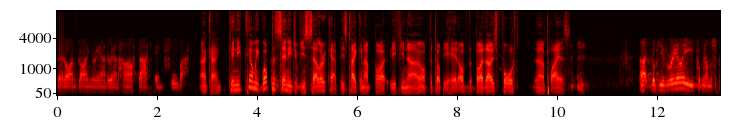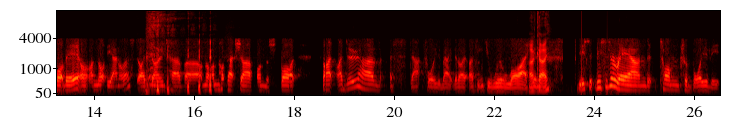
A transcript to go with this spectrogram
that I'm going around around halfback and fullback. Okay. Can you tell me what percentage of your salary cap is taken up by, if you know, off the top of your head, of the, by those four uh, players? Uh, look, you've really put me on the spot there. I'm not the analyst. I don't have. Uh, I'm not. I'm not that sharp on the spot. But I do have a stat for you, mate, that I, I think you will like. Okay. And this this is around Tom Trbojevic,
